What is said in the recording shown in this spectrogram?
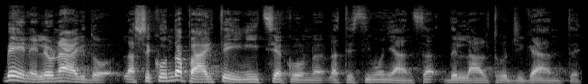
Bene, Leonardo, la seconda parte inizia con la testimonianza dell'altro gigante,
